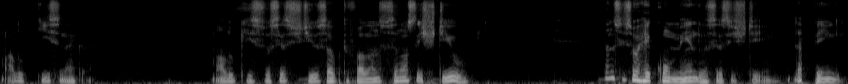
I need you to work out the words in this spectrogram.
Maluquice, né, cara? Maluquice. Se você assistiu, sabe o que eu tô falando. Se você não assistiu, eu não sei se eu recomendo você assistir. Depende.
